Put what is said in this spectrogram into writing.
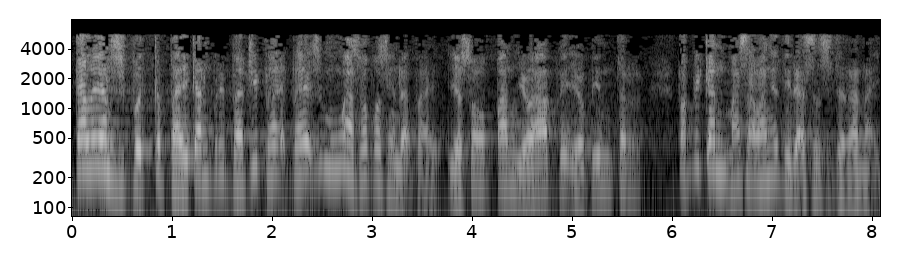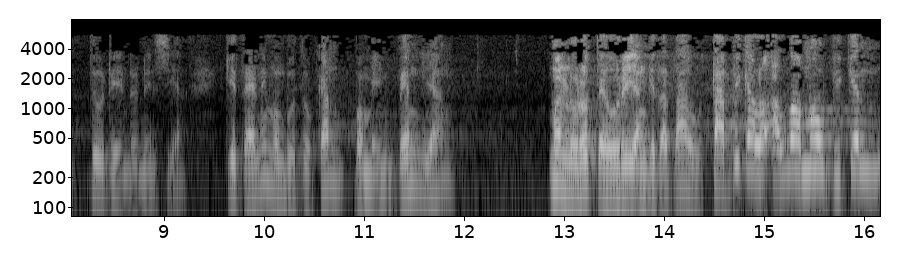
kalau yang disebut kebaikan pribadi baik-baik semua, sapa sing ndak baik? Ya sopan, ya apik, ya pinter. Tapi kan masalahnya tidak sesederhana itu di Indonesia. Kita ini membutuhkan pemimpin yang menurut teori yang kita tahu. Tapi kalau Allah mau bikin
